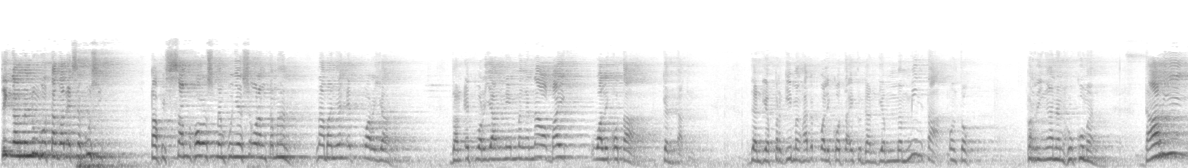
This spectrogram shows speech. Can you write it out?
tinggal menunggu tanggal eksekusi. Tapi Sam Holmes mempunyai seorang teman namanya Edward Young. Dan Edward Young ini mengenal baik wali kota Kentucky. Dan dia pergi menghadap wali kota itu dan dia meminta untuk peringanan hukuman dari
